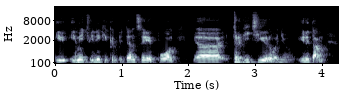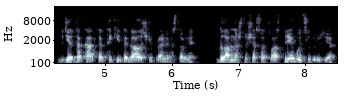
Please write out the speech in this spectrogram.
иметь великие компетенции по э, таргетированию или там где-то как-то какие-то галочки правильно выставлять. Главное, что сейчас от вас требуется, друзья,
